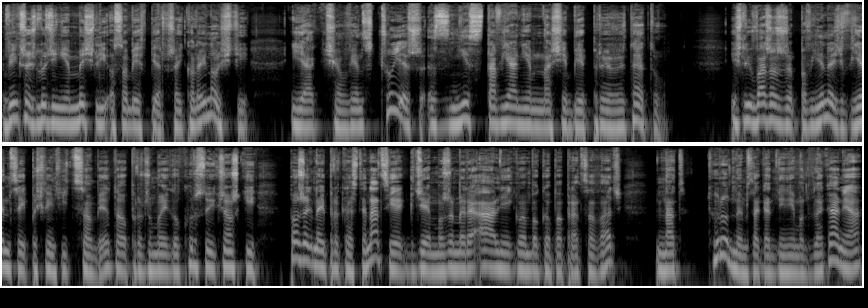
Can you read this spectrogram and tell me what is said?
większość ludzi nie myśli o sobie w pierwszej kolejności. Jak się więc czujesz z niestawianiem na siebie priorytetu? Jeśli uważasz, że powinieneś więcej poświęcić sobie, to oprócz mojego kursu i książki Pożegnaj prokrastynację, gdzie możemy realnie i głęboko popracować nad trudnym zagadnieniem odwlekania,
